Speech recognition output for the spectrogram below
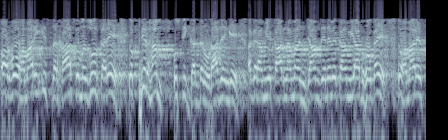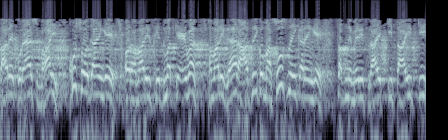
اور وہ ہماری اس درخواست کو منظور کرے، تو پھر ہم اس کی گردن اڑا دیں گے۔ اگر ہم یہ کارنامہ انجام دینے میں کامیاب ہو گئے، تو ہمارے سارے قریش بھائی خوش ہو جائیں گے اور ہماری اس خدمت کے عوض ہماری غیر حاضری کو محسوس نہیں کریں گے۔ سب نے میری رائے کی، تائید کی،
